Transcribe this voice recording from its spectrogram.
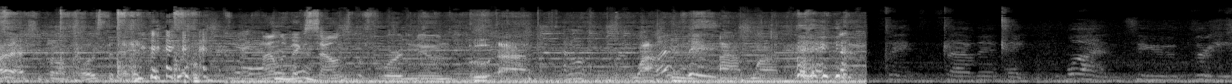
Glad I actually put on clothes today. I only make sounds before noon. Ooh, ah. Wow. Ooh, ah, wow. Six, seven, eight. One, two, three,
